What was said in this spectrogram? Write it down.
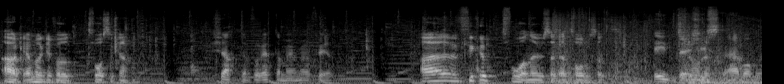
Ah, Okej, jag kan få två stycken. Chatten får rätta mig om jag har fel. Ja, jag fick upp två nu så jag har 12 så att... Inte en kista här bakom.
